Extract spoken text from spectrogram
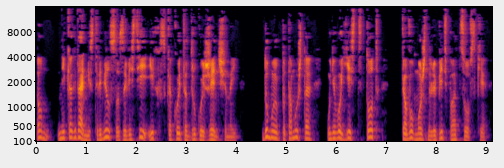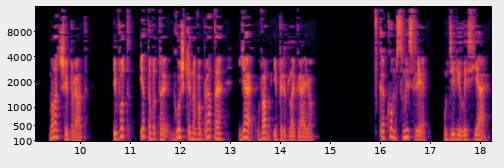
он никогда не стремился завести их с какой-то другой женщиной. Думаю, потому что у него есть тот, кого можно любить по-отцовски, младший брат. И вот этого-то Гошкиного брата я вам и предлагаю. В каком смысле? Удивилась я.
